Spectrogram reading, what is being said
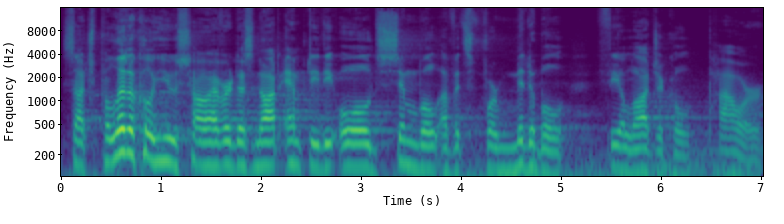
Such political use, however, does not empty the old symbol of its formidable theological power.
